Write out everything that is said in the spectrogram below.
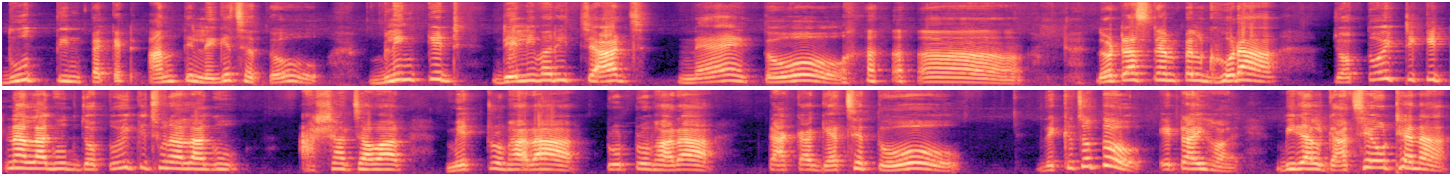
দুধ তিন প্যাকেট আনতে লেগেছে তো। ব্লিঙ্কিট ডেলিভারি চার্জ নেয় তো। লোটাস টেম্পল ঘোরা, যতই টিকিট না লাগুক, যতই কিছু না লাগুক, আসা যাওয়ার, মেট্রো ভাড়া, টোটো ভাড়া, টাকা গেছে তো। দেখেছ তো? এটাই হয়। বিড়াল গাছে ওঠে না,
